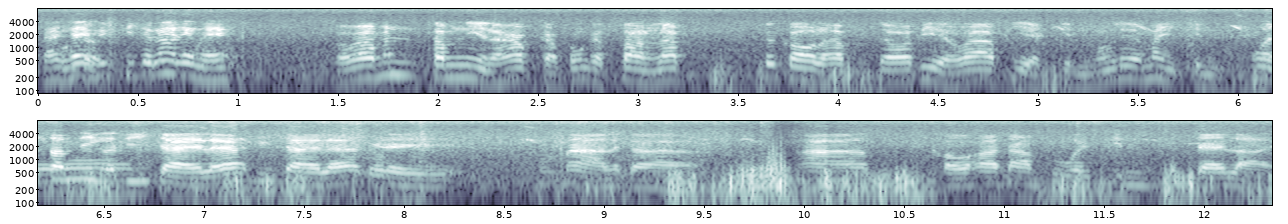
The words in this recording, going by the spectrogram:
ใช้ใช้พิจารณาจังได๋เพราะว่ามันตำนี่แหละครับกับผมกับต้อนรับคือเก่าแหละครับ แต่ว่าพี่ว่าพี่อยากกินผมเลยไม่กินโอ้ยซ้ำนี่ก็ดีใจแล้วดีใจแล้วได้หน้าแล้วก็หาเขาวหาน้ำช่วยกินดีใจหลาย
